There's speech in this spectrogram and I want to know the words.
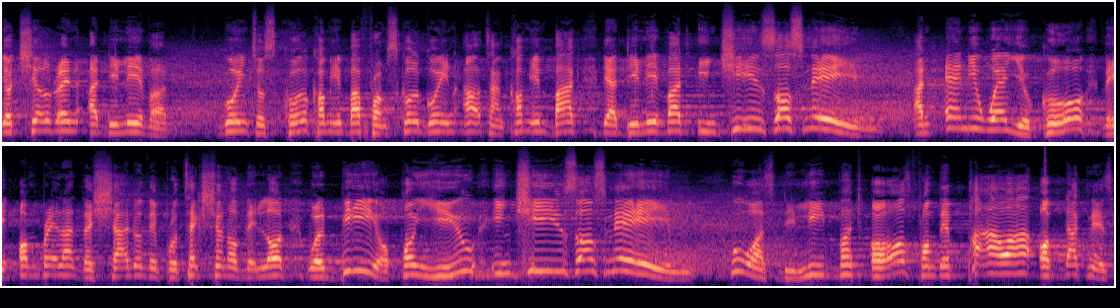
Your children are delivered going to school, coming back from school, going out and coming back. They are delivered in Jesus' name. And anywhere you go, the umbrella, the shadow, the protection of the Lord will be upon you in Jesus' name who has delivered us from the power of darkness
